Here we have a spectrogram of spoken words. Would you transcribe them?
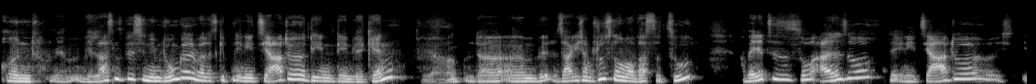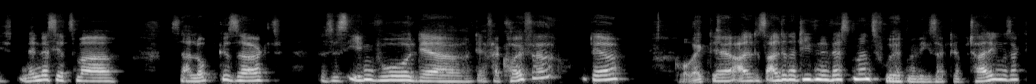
Und wir, lassen es ein bisschen im Dunkeln, weil es gibt einen Initiator, den, den wir kennen. Ja. Und da ähm, sage ich am Schluss nochmal was dazu. Aber jetzt ist es so, also der Initiator, ich, ich nenne das jetzt mal salopp gesagt, das ist irgendwo der, der Verkäufer der, Korrekt. der des alternativen Investments. Früher hat man, wie gesagt, der Beteiligung gesagt.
